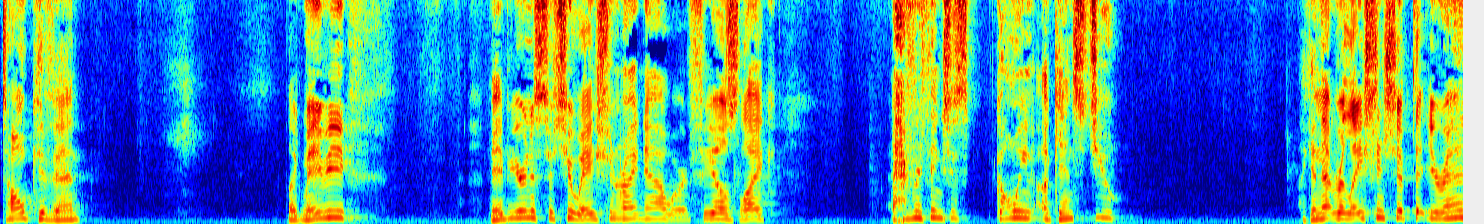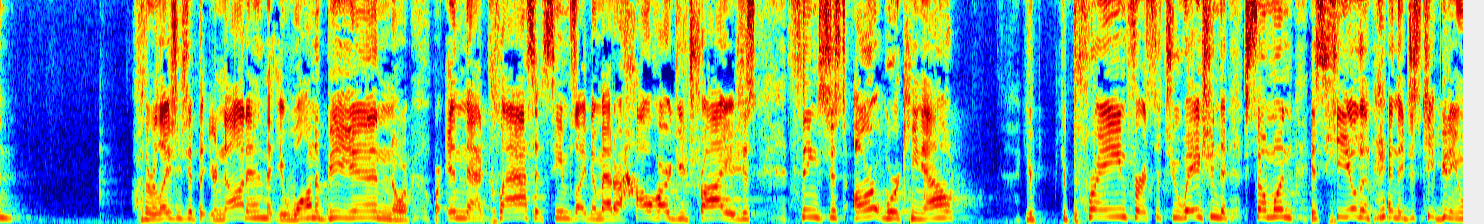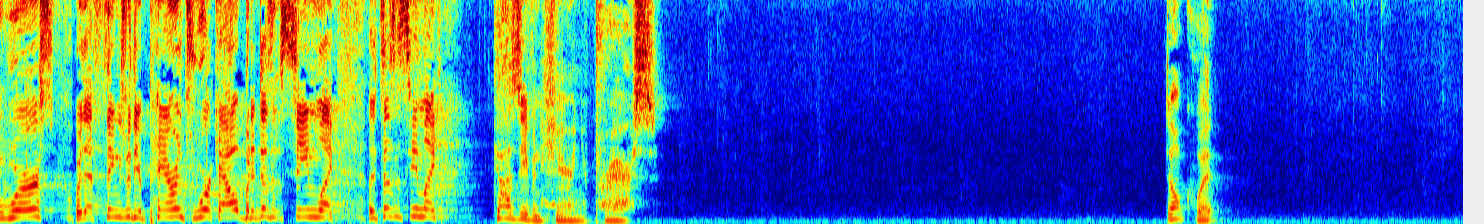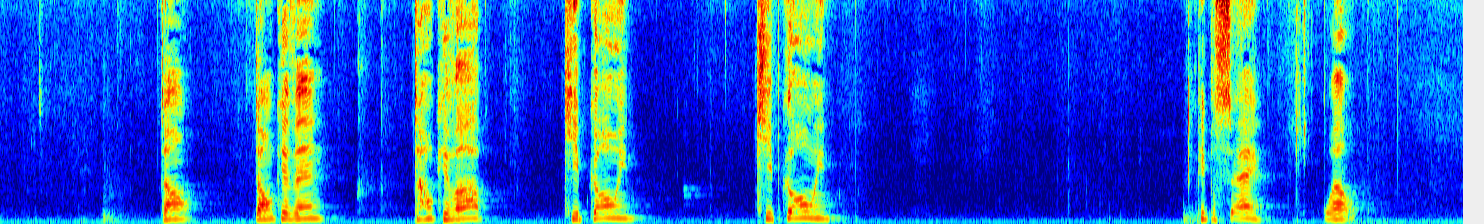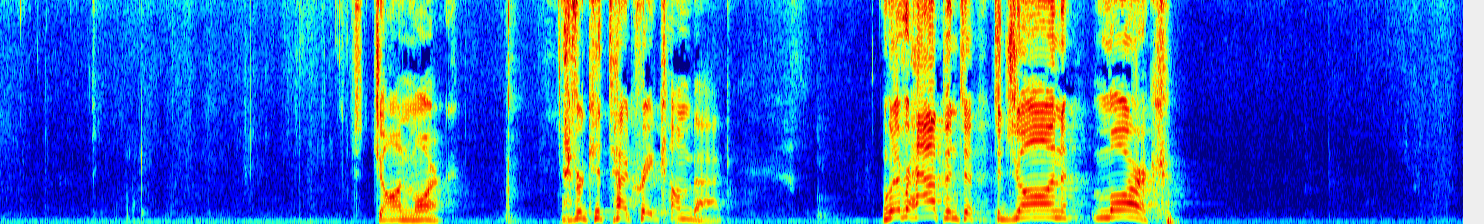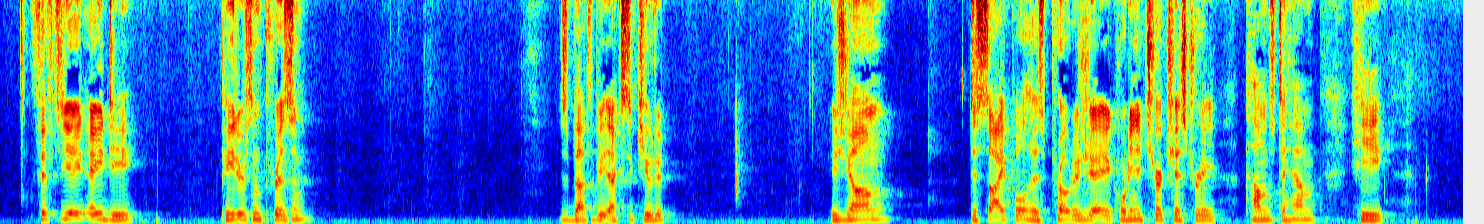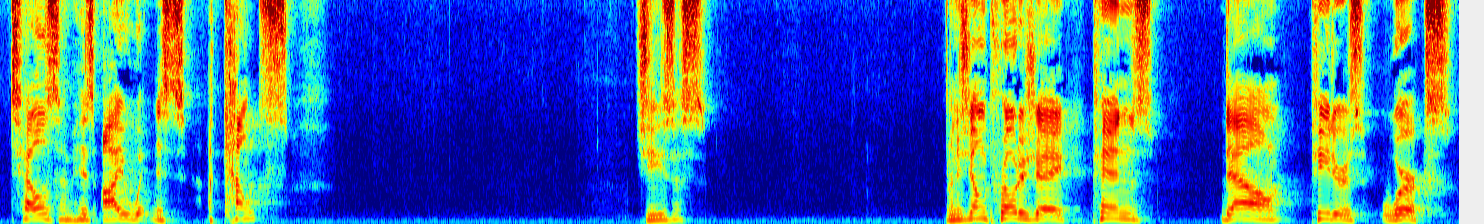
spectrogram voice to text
Don't give in. Like maybe, maybe you're in a situation right now where it feels like everything's just going against you. Like in that relationship that you're in, or the relationship that you're not in, that you want to be in, or, or in that class, it seems like no matter how hard you try, it just, things just aren't working out. You're, you're praying for a situation that someone is healed and, and they just keep getting worse, or that things with your parents work out, but it doesn't seem like, it doesn't seem like God's even hearing your prayers. Don't quit. Don't, don't give in. Don't give up. Keep going. Keep going. People say, well, John Mark. Ever get that great comeback? Whatever happened to, to John Mark? 58 AD. Peter's in prison. He's about to be executed. His young disciple, his protege, according to church history, comes to him. He tells him his eyewitness accounts. Jesus. And his young protege pins down Peter's works.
